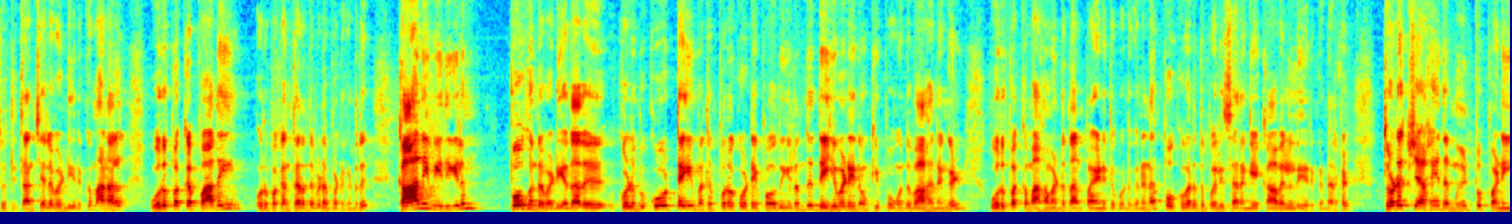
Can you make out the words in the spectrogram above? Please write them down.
சுற்றித்தான் செல்ல வேண்டியிருக்கும். ஆனால் ஒரு பக்க பாதை ஒரு பக்கம் திறந்து விடப்படுகின்றது. காலி வீதியிலும் போகின்ற வழி அதாவது கொழும்பு கோட்டை மற்றும் புறக்கோட்டை பகுதியிலிருந்து தெய்வடை நோக்கி போகின்ற வாகனங்கள் ஒரு பக்கமாக மட்டும்தான் பயணித்துக் கொண்டிருக்கின்றன. போக்குவரத்து போலீசார் அங்கே காவலில் இருக்கின்றார்கள். தொடர்ச்சியாக இந்த மீட்பு பணி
